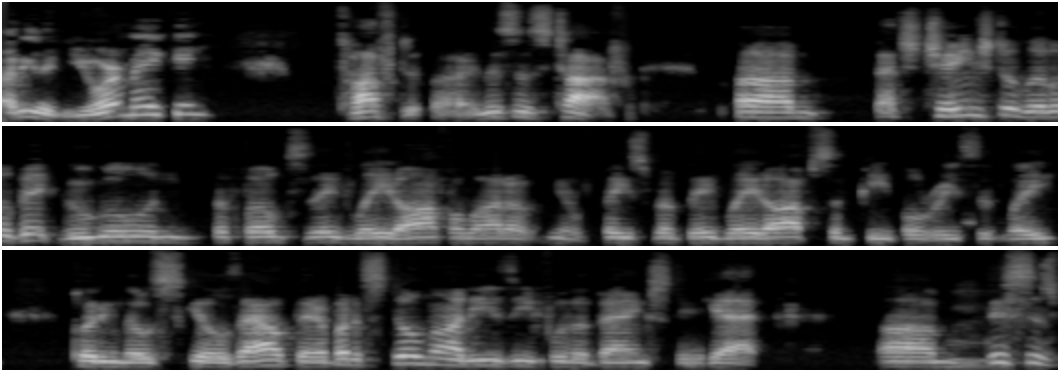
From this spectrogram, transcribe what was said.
money than you're making? Tough. To, uh, this is tough. Um, that's changed a little bit. Google and the folks they've laid off a lot of you know Facebook they've laid off some people recently, putting those skills out there. But it's still not easy for the banks to get. Um, mm. This is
